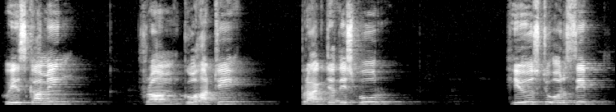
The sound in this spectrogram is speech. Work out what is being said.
who is coming from Guwahati, Pragjyotishpur, he used to worship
